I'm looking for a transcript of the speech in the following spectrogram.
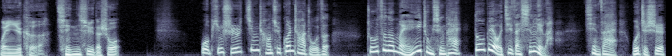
文宇可谦虚地说：“我平时经常去观察竹子，竹子的每一种形态都被我记在心里了。”现在我只是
